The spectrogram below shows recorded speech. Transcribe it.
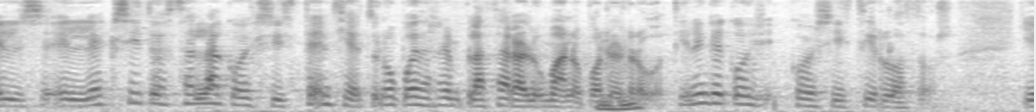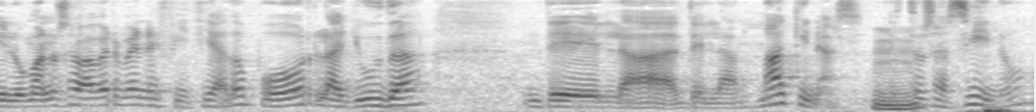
el, éxito está en la coexistencia. Tú no puedes reemplazar al humano por el robot, tienen que coexistir los dos. Y el humano se va a ver beneficiado por la ayuda de, las máquinas. Esto es así, ¿no?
